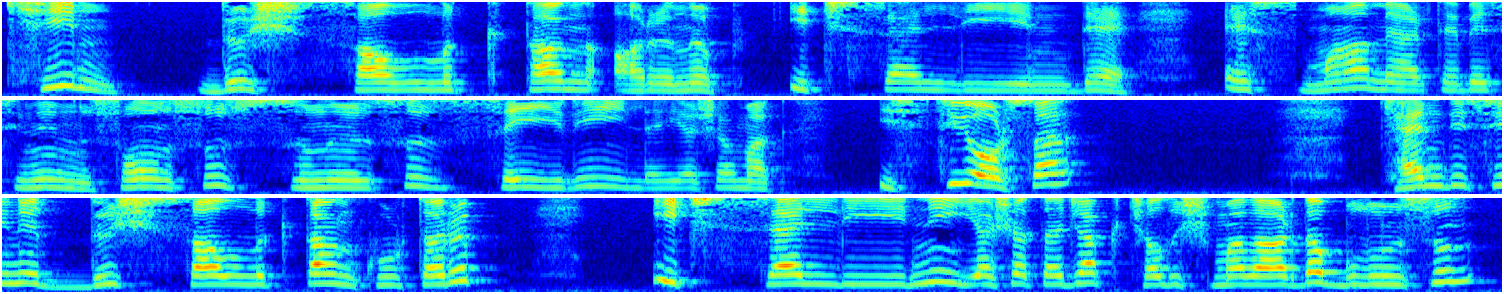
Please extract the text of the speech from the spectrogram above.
Kim dışsallıktan arınıp içselliğinde esma mertebesinin sonsuz sınırsız seyriyle yaşamak istiyorsa kendisini dışsallıktan kurtarıp içselliğini yaşatacak çalışmalarda bulunsun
